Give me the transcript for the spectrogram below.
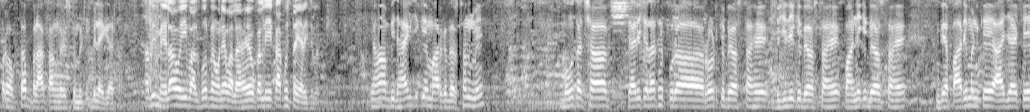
प्रवक्ता ब्लॉक कांग्रेस कमेटी बिलाईगढ़। अभी मेला वही बालपुर में होने वाला है लिए का कुछ तैयारी चलत है? यहाँ विधायक जी के मार्गदर्शन में बहुत अच्छा तैयारी चला थे। पूरा रोड की व्यवस्था है बिजली की व्यवस्था है पानी की व्यवस्था है। व्यापारी मन के आ जाए के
